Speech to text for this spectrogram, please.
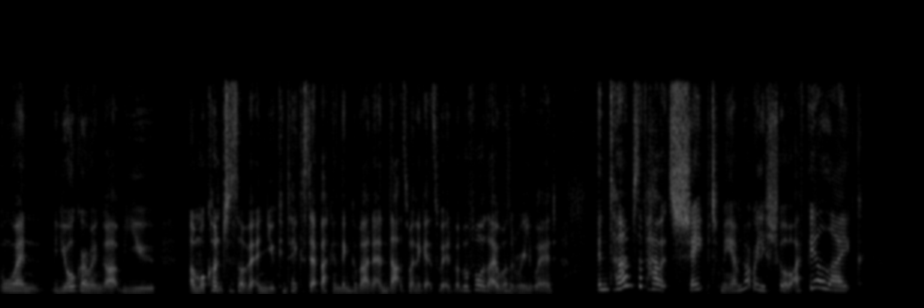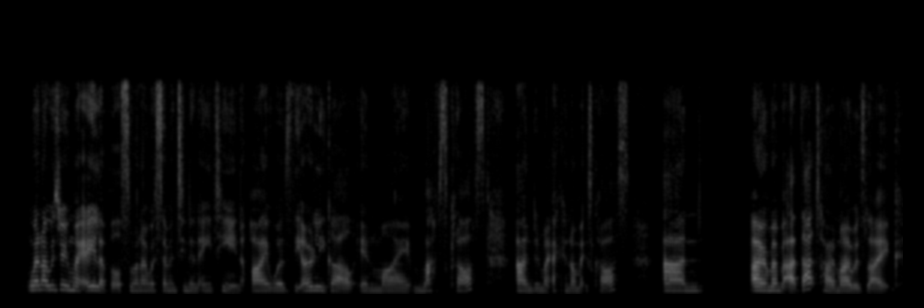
when you're growing up you are more conscious of it and you can take a step back and think about it and that's when it gets weird. But before that it wasn't really weird. In terms of how it's shaped me i'm not really sure. I feel like when I was doing my A levels, so when I was 17 and 18, I was the only girl in my maths class and in my economics class. And I remember at that time I was like,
